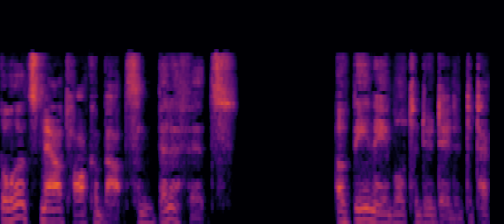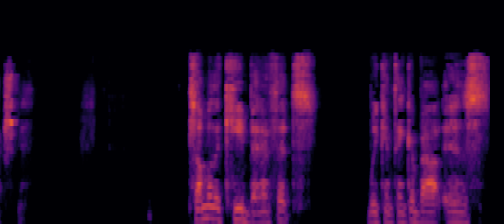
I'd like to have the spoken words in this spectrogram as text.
So let's now talk about some benefits of being able to do data detection. Some of the key benefits we can think about is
